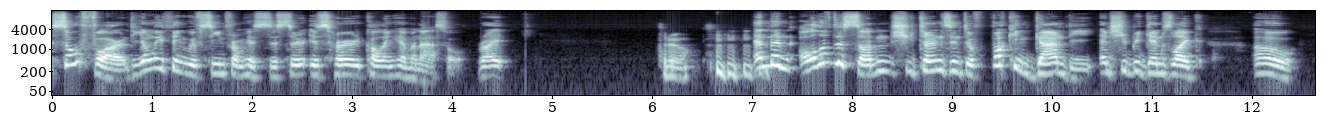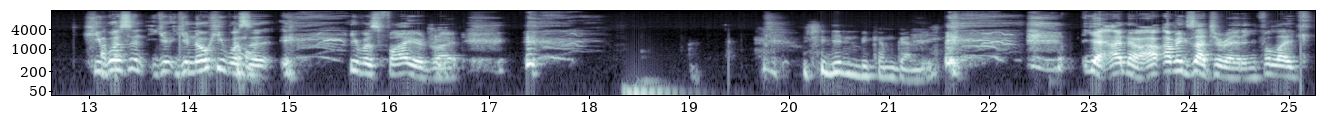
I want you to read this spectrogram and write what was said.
so far, the only thing we've seen from his sister is her calling him an asshole, right? True. And then all of the sudden, she turns into fucking Gandhi, and she begins like, "Oh, he Okay. wasn't. You you know he wasn't. he was fired, right? she didn't become Gandhi. yeah, I know. I, I'm exaggerating, but like,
